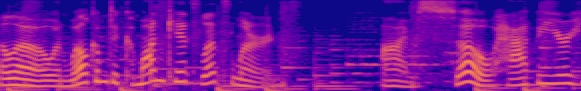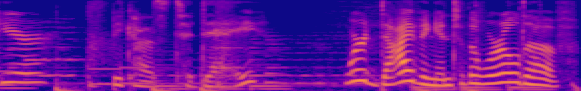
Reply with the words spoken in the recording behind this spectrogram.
Hello, and welcome to Come On Kids, Let's Learn. I'm so happy you're here because today we're diving into the world of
